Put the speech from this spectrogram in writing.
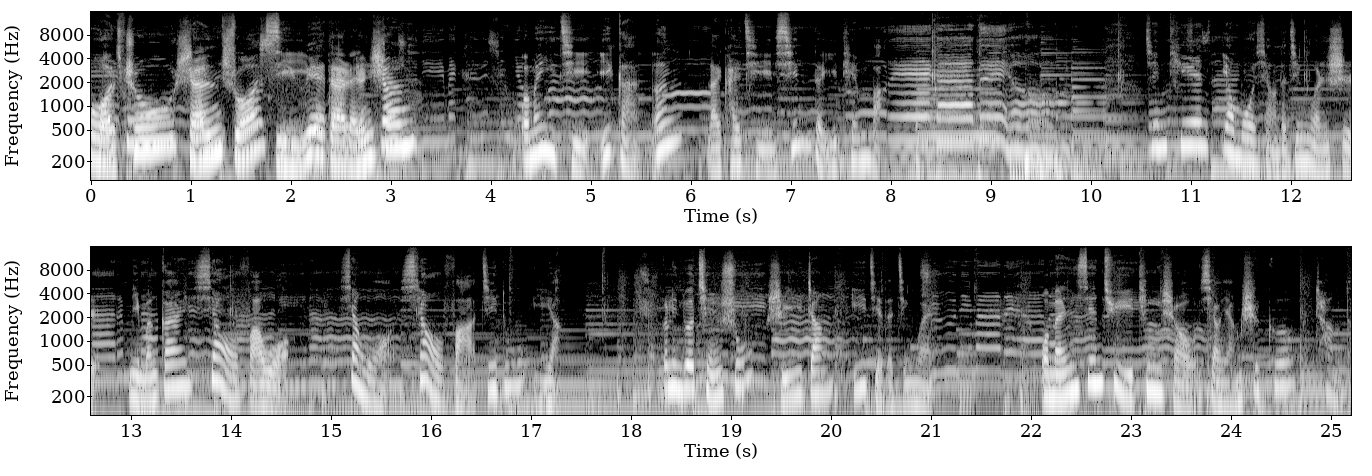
活出神所喜悦的人生。我们一起以感恩来开启新的一天吧。今天要默想的经文是：你们该效法我，像我效法基督一样。格林多前书十一章一节的经文。我们先去听一首小羊诗歌，唱的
